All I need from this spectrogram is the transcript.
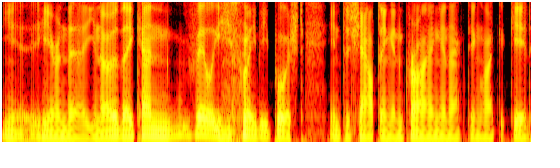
here and there. You know, they can fairly easily be pushed into shouting and crying and acting like a kid,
